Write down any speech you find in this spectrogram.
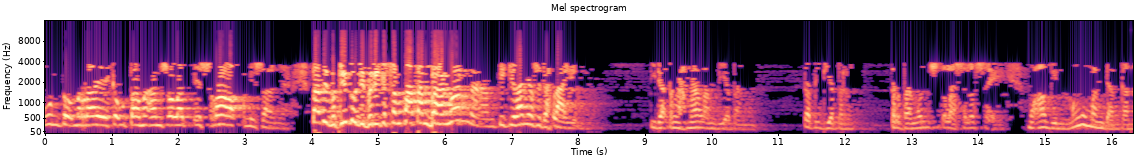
untuk meraih keutamaan sholat isra misalnya. Tapi begitu diberi kesempatan bangun, nah, pikirannya sudah lain. Tidak tengah malam dia bangun. Tapi dia ber, terbangun setelah selesai muadzin mengumandangkan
